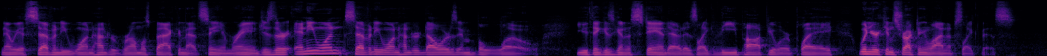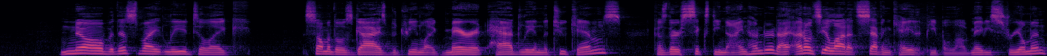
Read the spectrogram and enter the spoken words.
Now we have 7,100. We're almost back in that same range. Is there anyone $7,100 and below you think is going to stand out as like the popular play when you're constructing lineups like this? No, but this might lead to like some of those guys between like Merritt, Hadley, and the two Kims because they're 6,900. I, I don't see a lot at 7K that people love. Maybe Streelman,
